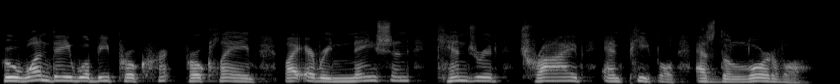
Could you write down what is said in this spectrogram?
who one day will be proclaimed by every nation, kindred, tribe, and people as the Lord of all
